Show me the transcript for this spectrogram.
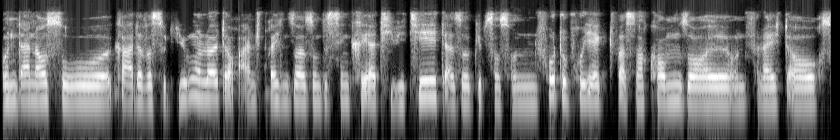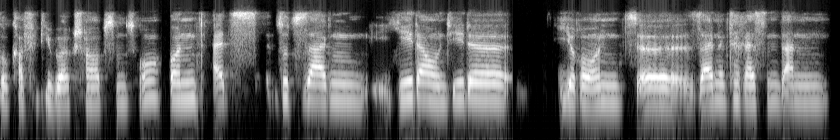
Und dann auch so, gerade was so die jungen Leute auch ansprechen soll, so ein bisschen Kreativität. Also gibt's noch so ein Fotoprojekt, was noch kommen soll und vielleicht auch so Graffiti-Workshops und so. Und als sozusagen jeder und jede ihre und äh, seine Interessen dann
